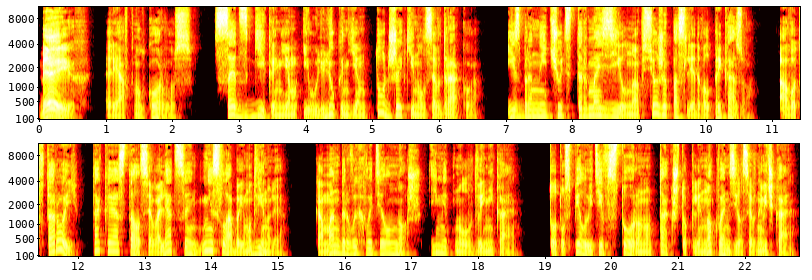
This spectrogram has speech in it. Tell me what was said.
«Бей их!» – рявкнул Корвус. Сет с гиканьем и улюлюканьем тут же кинулся в драку. Избранный чуть стормозил, но все же последовал приказу. А вот второй так и остался валяться, не слабо ему двинули. Командир выхватил нож и метнул в двойника. Тот успел уйти в сторону так, что клинок вонзился в новичка.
